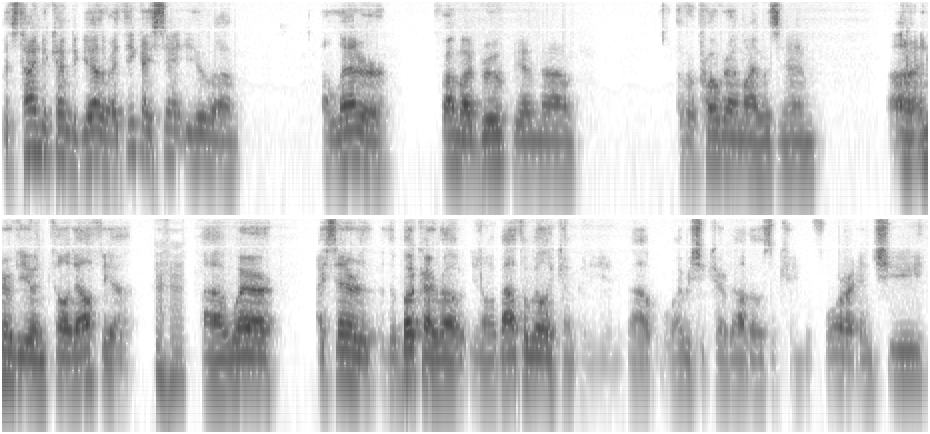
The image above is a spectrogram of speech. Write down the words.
it's time to come together. I think I sent you um, a letter from a group in um, of a program I was in on an interview in Philadelphia, mm-hmm. uh, where I sent her the book I wrote, you know, about the Willie Company about why we should care about those that came before. And she,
